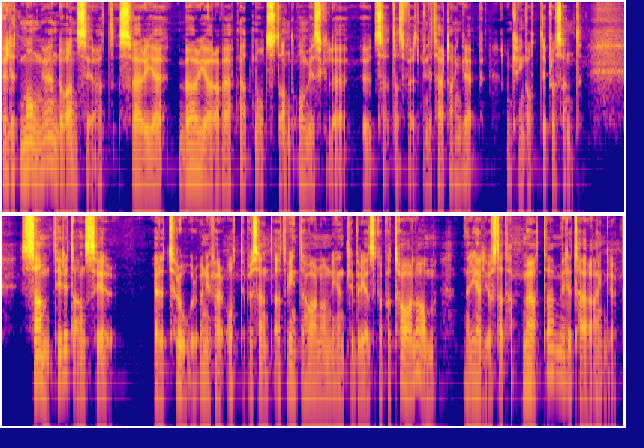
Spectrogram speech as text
väldigt många ändå anser att Sverige bör göra väpnat motstånd om vi skulle utsättas för ett militärt angrepp omkring 80 procent. Samtidigt anser, eller tror ungefär 80 procent att vi inte har någon egentlig beredskap att tala om när det gäller just att möta militära angrepp.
